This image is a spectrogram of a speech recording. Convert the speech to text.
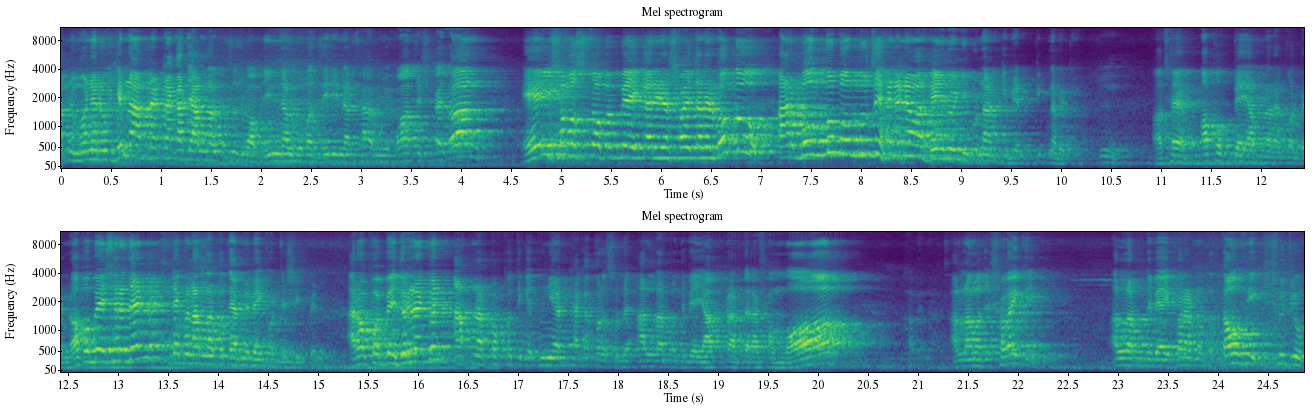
আপনি মনে রাখেন না আপনার টাকা দিয়ে আল্লাহর কাছে জবাব দিন নাল বাবা জিরি না খাবি শয়তান। এই সমস্ত ব্যয়কারীরা শয়তানের বন্ধু আর বন্ধু বন্ধু যে হেনে নেওয়ার হেন ওই নিব না কি ঠিক না বেটি। অতএব অপব্যয় আপনারা করবেন অপব্যয় ছেড়ে দেন দেখবেন আল্লাহর প্রতি আপনি ব্যয় করতে শিখবেন। আর অপব্যয় ধরে রাখবেন আপনার পক্ষ থেকে দুনিয়ার টাকা খরচ হলে আল্লাহর প্রতি ব্যয় আপনার দ্বারা সম্ভব হবে না। আল্লাহ আমাদের সবাইকে আল্লাহর প্রতি ব্যয় করার মতো তৌফিক সুযোগ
